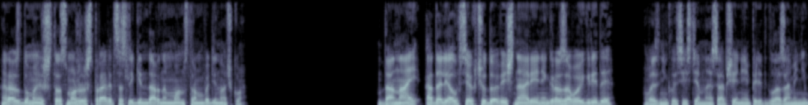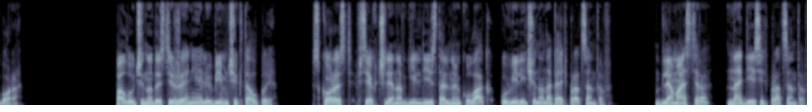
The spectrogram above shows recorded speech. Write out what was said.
раз думаешь, что сможешь справиться с легендарным монстром в одиночку. Данай одолел всех чудовищ на арене грозовой гряды. Возникло системное сообщение перед глазами Небора. Получено достижение «Любимчик толпы». Скорость всех членов гильдии «Стальной кулак» увеличена на 5%. Для мастера – на 10%.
